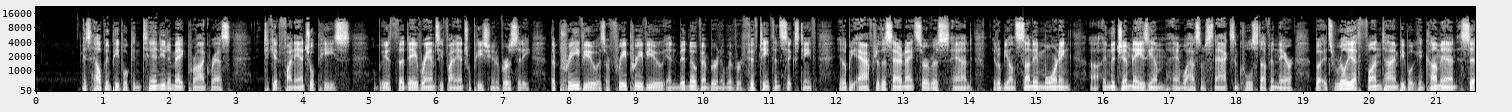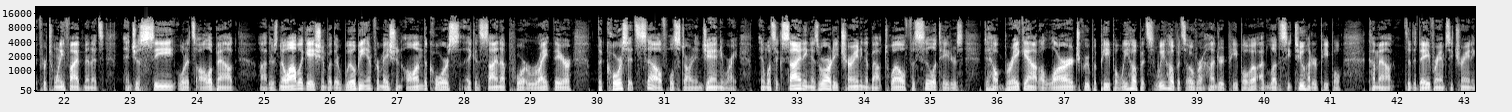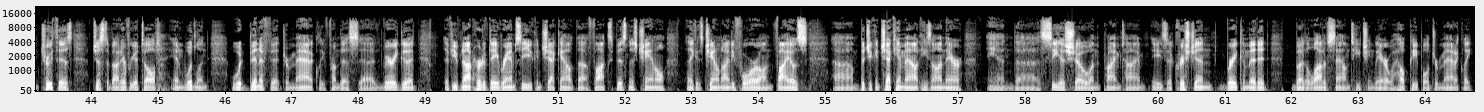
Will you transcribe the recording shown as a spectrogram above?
is helping people continue to make progress to get financial peace with the Dave Ramsey Financial Peace University. The preview is a free preview in mid November, November 15th and 16th. It'll be after the Saturday night service, and it'll be on Sunday morning uh, in the gymnasium, and we'll have some snacks and cool stuff in there. But it's really a fun time. People can come in, sit for 25 minutes, and just see what it's all about uh, there's no obligation, but there will be information on the course. They can sign up for it right there. The course itself will start in January. And what's exciting is we're already training about 12 facilitators to help break out a large group of people. We hope it's we hope it's over 100 people. Well, I'd love to see 200 people come out to the Dave Ramsey training. Truth is, just about every adult in Woodland would benefit dramatically from this. Uh, very good. If you've not heard of Dave Ramsey, you can check out the Fox Business Channel. I think it's Channel 94 on FiOS. Um, but you can check him out. He's on there. and uh, see his show on the prime time. He's a Christian, very committed, but a lot of sound teaching there will help people dramatically.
